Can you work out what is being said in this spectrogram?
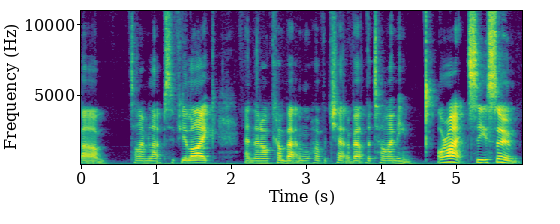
um, time lapse if you like, and then I'll come back and we'll have a chat about the timing. All right, see you soon.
